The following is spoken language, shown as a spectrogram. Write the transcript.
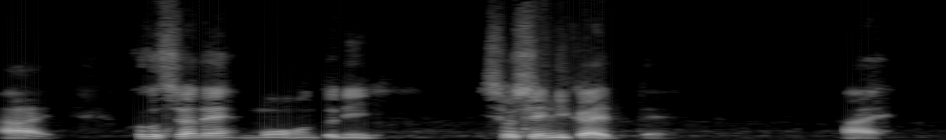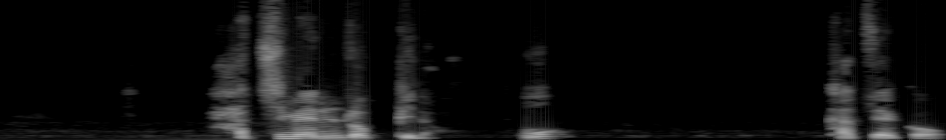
はい。今年はね、もう本当に初心に帰って、はい。八面六臂のお活躍を。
